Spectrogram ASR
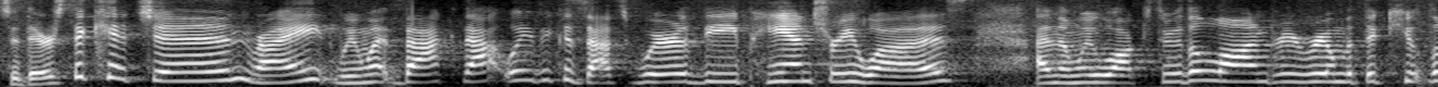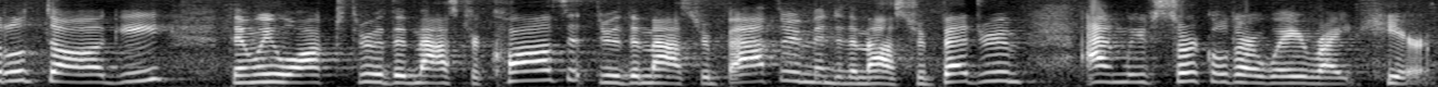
So there's the kitchen, right? We went back that way because that's where the pantry was. And then we walked through the laundry room with the cute little doggy. Then we walked through the master closet, through the master bathroom, into the master bedroom, and we've circled our way right here.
